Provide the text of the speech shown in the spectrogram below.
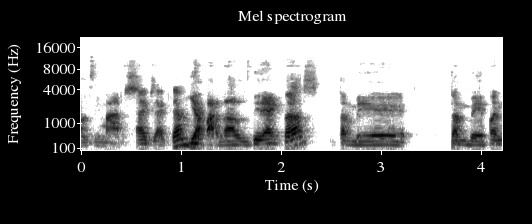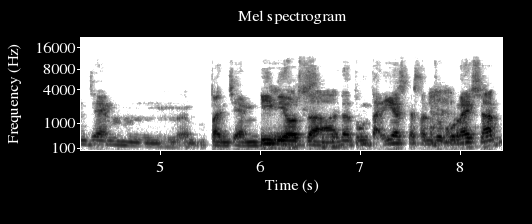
els dimarts. Exacte. I a part dels directes, també també pengem, pengem vídeos de, de tonteries que se'ns ocorreixen,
